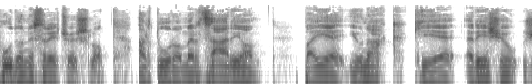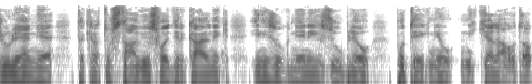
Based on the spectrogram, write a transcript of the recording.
hudo nesrečo je šlo. Arturo Mercario, pa je junak, ki je rešil življenje, takrat ustavil svoj dirkalnik in iz ognjenih zubljev potegnil Nikja Laudo.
